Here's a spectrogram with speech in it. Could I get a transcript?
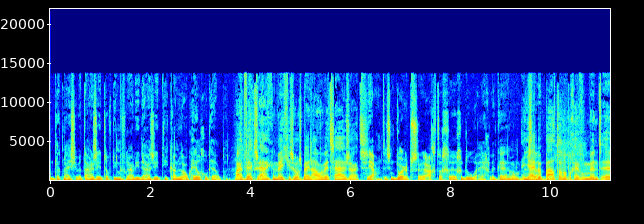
dat meisje wat daar zit, of die mevrouw die daar zit... die kan u ook heel goed helpen. Maar het werkt dus eigenlijk een beetje zoals bij een ouderwetse huisarts. Ja, het is een dorpsachtig uh, gedoe eigenlijk. Hè? Want en jij staan... bepaalt dan op een gegeven moment... Uh,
